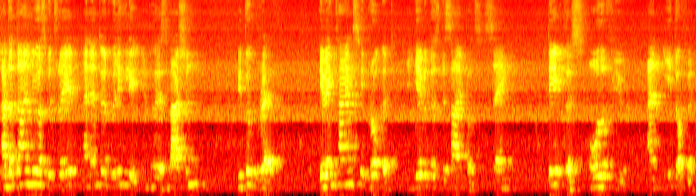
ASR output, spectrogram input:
At the time he was betrayed and entered willingly into his passion, he took bread. Giving thanks, he broke it. He gave it to his disciples, saying, Take this, all of you, and eat of it,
